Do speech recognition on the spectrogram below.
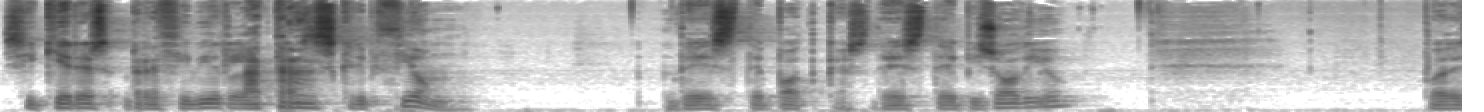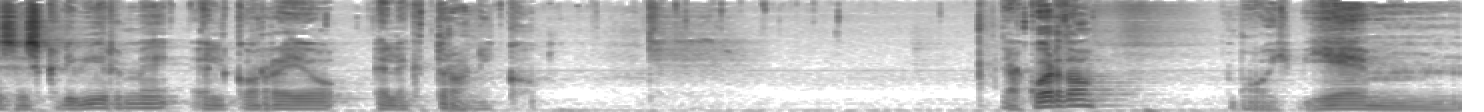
Si quieres recibir la transcripción de este podcast, de este episodio, puedes escribirme el correo electrónico ¿De acuerdo? Muy bien.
